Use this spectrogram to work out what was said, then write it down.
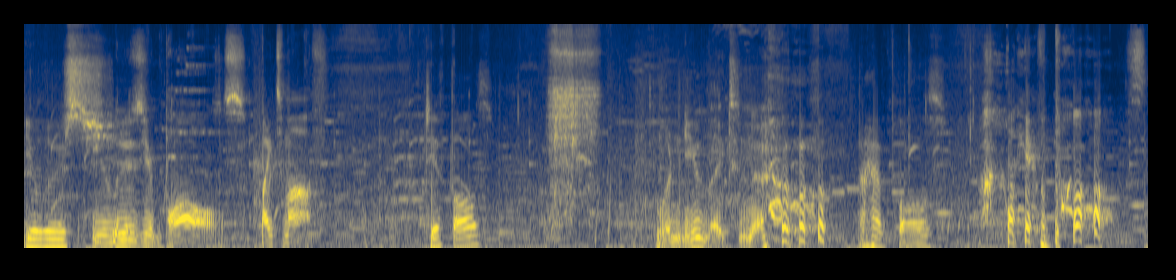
You lose. you lose your balls. Bites them off. Do you have balls? Wouldn't you like to know? I have balls. I have balls.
